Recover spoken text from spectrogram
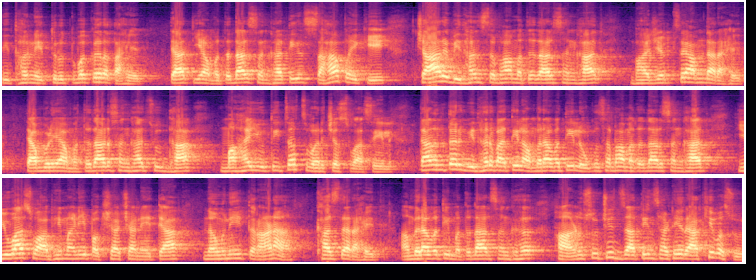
तिथं नेतृत्व करत आहेत. त्यात या मतदारसंघातील सहा पैकी चार विधानसभा मतदारसंघात भाजपचे आमदार आहेत. त्यामुळे या मतदारसंघात सुद्धा महायुतीचंच वर्चस्व असेल. त्यानंतर विदर्भातील अमरावती लोकसभा मतदारसंघात युवा स्वाभिमानी पक्षाच्या नेत्या नवनीत राणा खासदार आहेत. अमरावती मतदारसंघ हा अनुसूचित जातींसाठी राखीव असून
